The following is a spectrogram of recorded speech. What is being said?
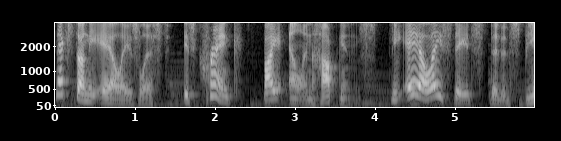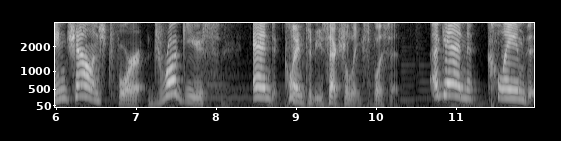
Next on the ALA's list is Crank by Ellen Hopkins. The ALA states that it's being challenged for drug use and claimed to be sexually explicit. Again, claimed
